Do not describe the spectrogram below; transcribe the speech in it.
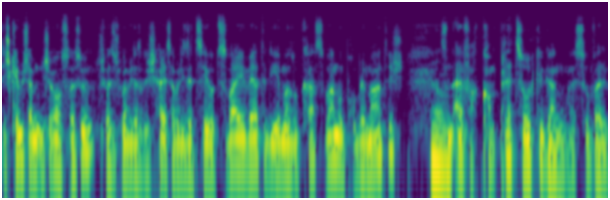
Ich kenne mich damit nicht aus, weißt du? Ich weiß nicht mal, wie das richtig heißt, aber diese CO2-Werte, die immer so krass waren und problematisch, Ja. sind einfach komplett zurückgegangen, weißt du, weil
